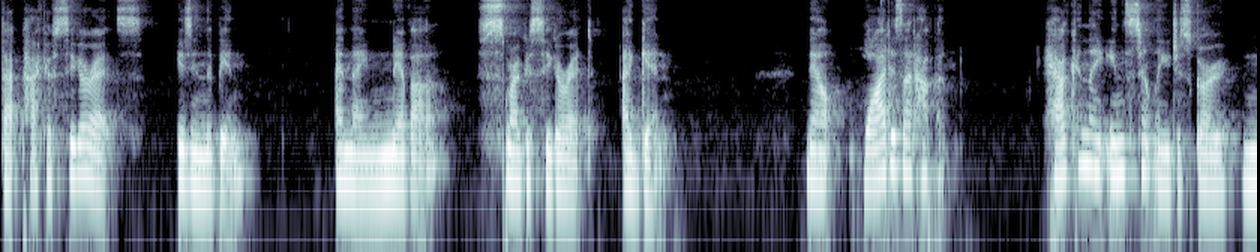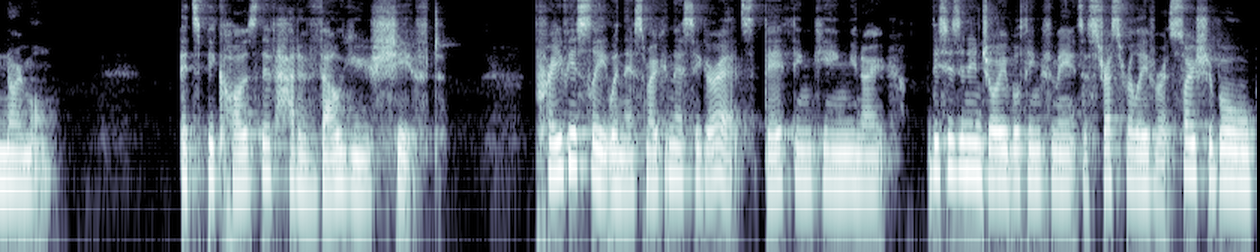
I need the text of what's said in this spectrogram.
that pack of cigarettes is in the bin and they never smoke a cigarette again. Now, why does that happen? How can they instantly just go no more? It's because they've had a value shift. Previously, when they're smoking their cigarettes, they're thinking, you know, this is an enjoyable thing for me. It's a stress reliever, it's sociable,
